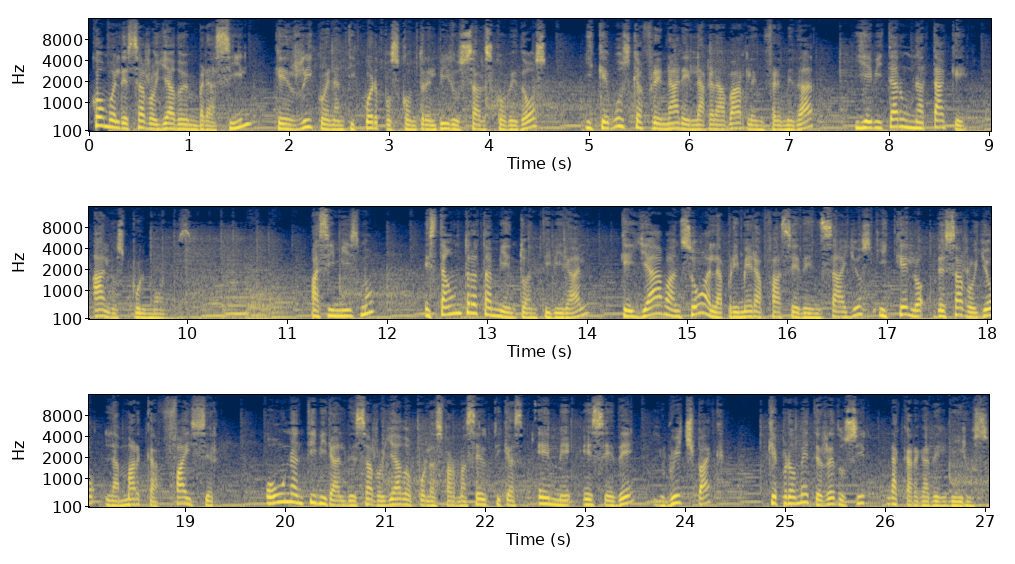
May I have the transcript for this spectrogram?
como el desarrollado en Brasil, que es rico en anticuerpos contra el virus SARS-CoV-2 y que busca frenar el agravar la enfermedad y evitar un ataque a los pulmones. Asimismo, está un tratamiento antiviral que ya avanzó a la primera fase de ensayos y que lo desarrolló la marca Pfizer, o un antiviral desarrollado por las farmacéuticas MSD y Richback, que promete reducir la carga del virus.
